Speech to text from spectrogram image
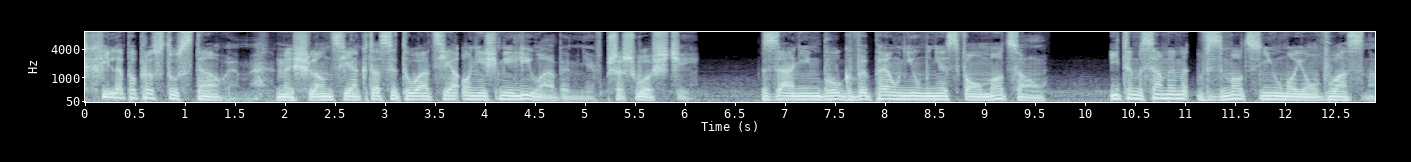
chwilę po prostu stałem, myśląc, jak ta sytuacja onieśmieliłaby mnie w przeszłości, zanim Bóg wypełnił mnie swą mocą i tym samym wzmocnił moją własną.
